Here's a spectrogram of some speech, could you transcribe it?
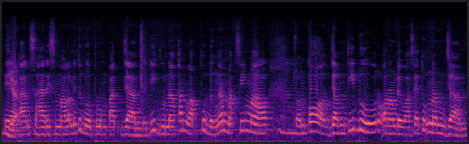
Ya Iya. kan? Sehari semalam itu 24 jam. Jadi gunakan waktu dengan maksimal. Contoh jam tidur orang dewasa itu 6 jam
